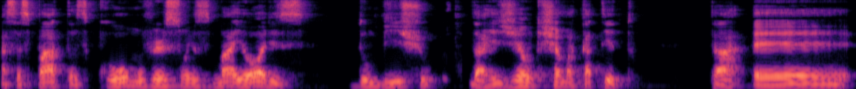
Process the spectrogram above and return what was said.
essas patas como versões maiores de um bicho da região que chama cateto. Tá? É,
